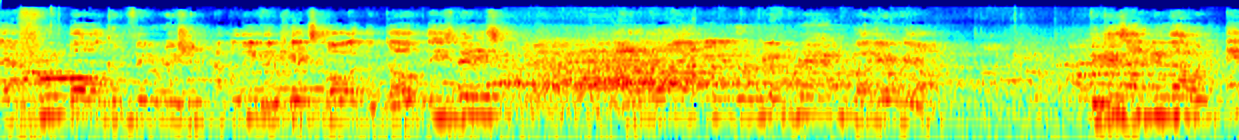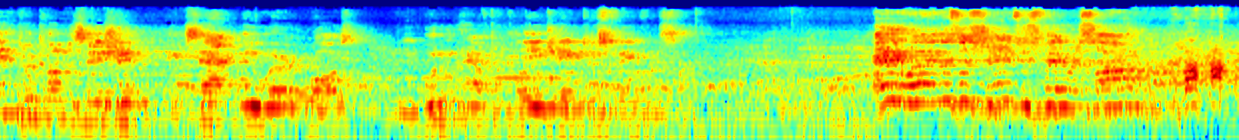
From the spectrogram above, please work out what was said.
in a fruit bowl configuration. I believe the kids call it the goat these days. I don't know why I needed a rebrand, but here we are. Because I knew that would end the conversation exactly where it was. We wouldn't have to play James's favorite song. Anyway, this is James's favorite song.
